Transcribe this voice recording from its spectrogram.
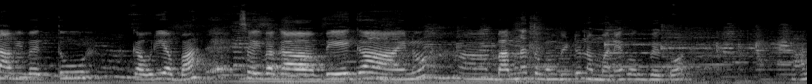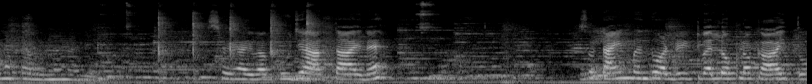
ನಾವಿವತ್ತು ಗೌರಿ ಹಬ್ಬ. ಸೊ ಇವಾಗ ಬೇಗ ಏನು ಬಾಗ್ನ ತೊಗೊಂಡ್ಬಿಟ್ಟು ನಮ್ಮ ಮನೆಗೆ ಹೋಗಬೇಕು. ಸೊ ಇವಾಗ ಪೂಜೆ ಆಗ್ತಾ ಇದೆ. ಸೊ ಟೈಮ್ ಬಂದು ಆಲ್ರೆಡಿ ಟ್ವೆಲ್ ಓ ಕ್ಲಾಕ್ ಆಯಿತು.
